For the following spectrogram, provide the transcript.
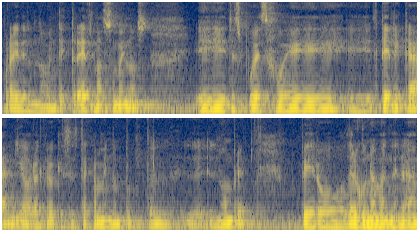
por ahí del 93 más o menos. Eh, después fue eh, el Telecan y ahora creo que se está cambiando un poquito el nombre pero de alguna manera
